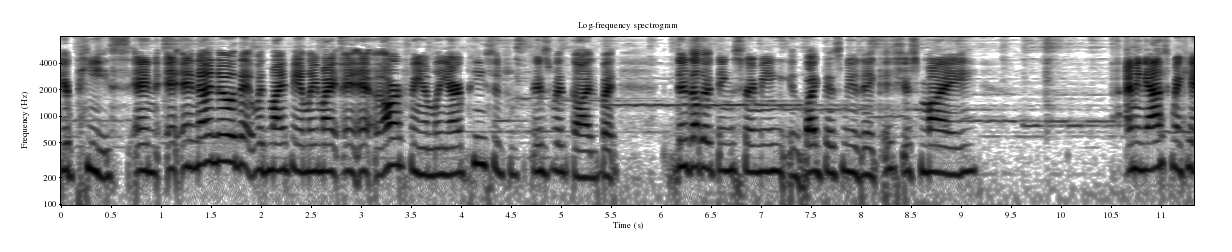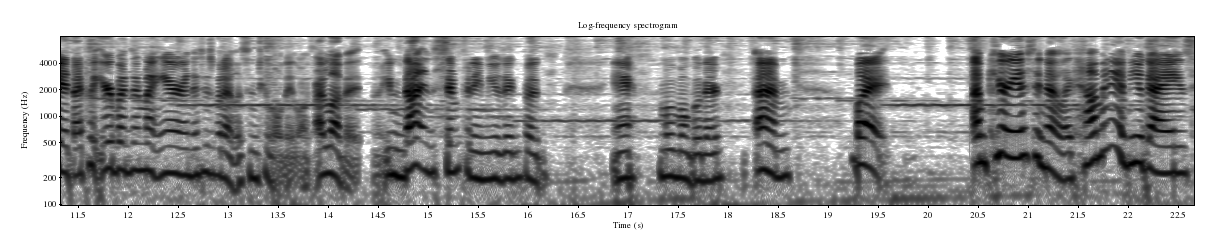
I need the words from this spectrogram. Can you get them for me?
your peace. And and I know that with my family, my our family, our peace is, is with God. But there's other things for me, like this music. It's just my. I mean, ask my kids. I put earbuds in my ear, and this is what I listen to all day long. I love it. That and symphony music, but eh, we won't go there. Um, but I'm curious to know, like, how many of you guys,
